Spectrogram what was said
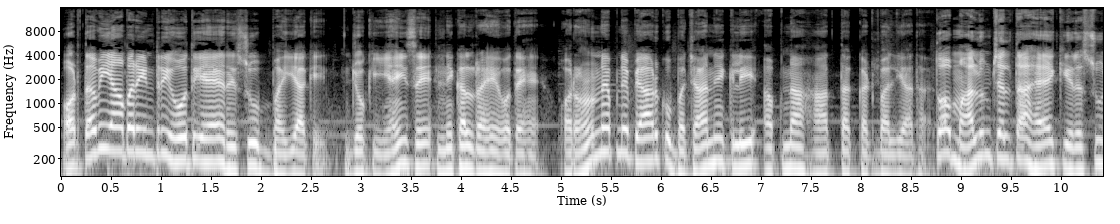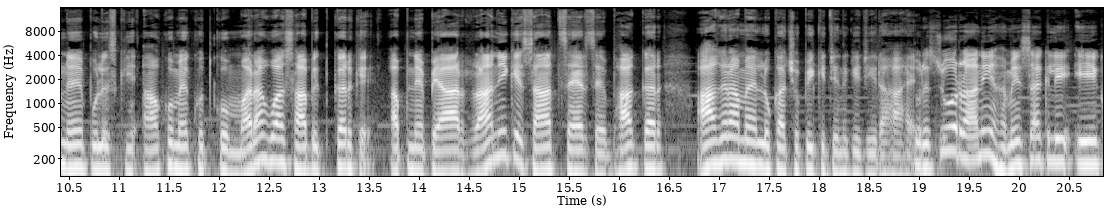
और तभी यहाँ पर एंट्री होती है रिसु भैया की, जो कि यहीं से निकल रहे होते हैं। और उन्होंने अपने प्यार को बचाने के लिए अपना हाथ तक कटवा लिया था। तो अब मालूम चलता है कि रसू ने पुलिस की आँखों में खुद को मरा हुआ साबित करके अपने प्यार रानी के साथ शहर से भागकर आगरा में लुका छुपी की ज़िंदगी जी रहा है। तो रसू और रानी हमेशा के लिए एक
